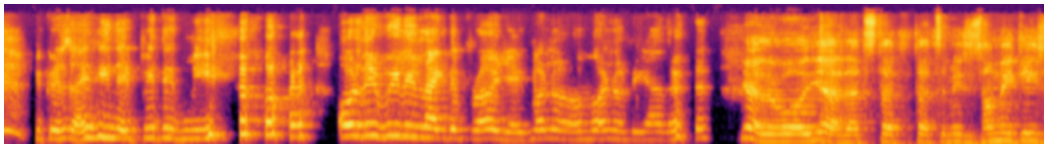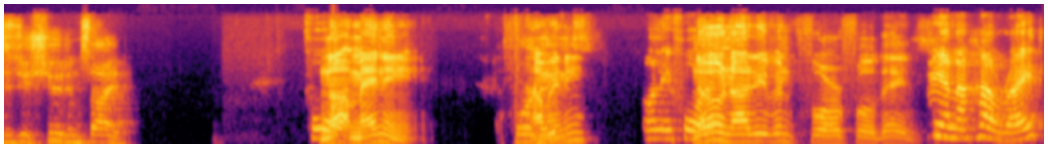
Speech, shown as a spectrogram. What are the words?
because i think they pitied me or, they really liked the project one or one or the other. Yeah well yeah that's that's that's amazing. How many days did you shoot inside? Four. not many. Four how days? many? Only four. No not even four full days. Three and a half right?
